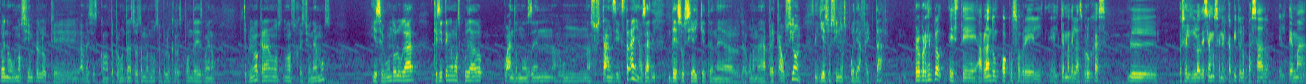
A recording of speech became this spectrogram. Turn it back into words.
bueno, uno siempre lo que, a veces cuando te preguntan estos temas, uno siempre lo que responde es, bueno, que primero que nada no nos, no nos sugestionemos y en segundo lugar, que sí tengamos cuidado cuando nos den alguna sustancia extraña. O sea, de eso sí hay que tener de alguna manera precaución y eso sí nos puede afectar. Pero por ejemplo, este, hablando un poco sobre el, tema de las brujas, pues lo decíamos en el capítulo pasado, el tema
